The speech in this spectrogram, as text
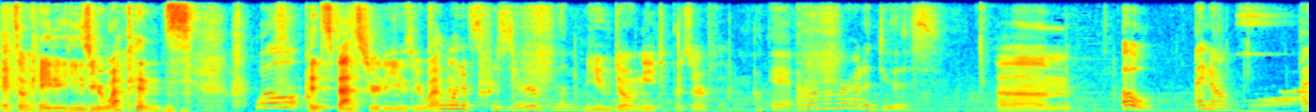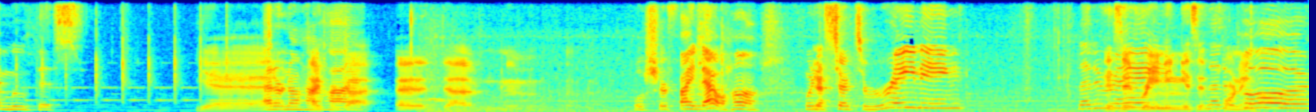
It's okay to use your weapons. Well, It's faster to use your weapons. I want to preserve them. You don't need to preserve them. Okay, I don't remember how to do this. Um, Oh, I know. I moved this. yeah. I don't know how I high. forgot. Uh, um, We'll sure find out, huh? When Yeah. it starts raining. Let it Is rain. it raining? Is it let pouring? it pour.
